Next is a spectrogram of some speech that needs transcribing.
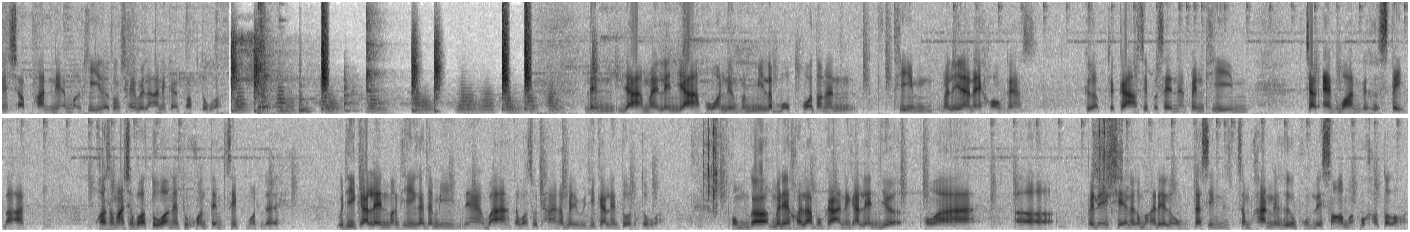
ในฉับพลันเนี่ยบางทีเราต้องใช้เวลาในการปรับตัวเล่นยากไหมเล่นยากเพราะว่าหนึ่งมันมีระบบ เพราะว่าตอนนั้นทีมมารีนาไนท์ฮอคเนี่ยเกือบจะ 90%เนี่ยเป็นทีมจากแอนวันก็คือสตรีทบาสความสามารถเฉพาะตัวเนี่ยทุกคนเต็ม 10 หมดเลย วิธีการเล่นบางทีก็จะมีแนวบ้าง แต่ว่าสุดท้ายก็เป็นวิธีการเล่นตัวต่อตัว ผมก็ไม่ได้ค่อยรับโอกาสในการเล่นเยอะ เพราะว่าเอ่อเป็นเอเชียแล้วก็ไม่ค่อยได้ลง แต่สิ่งสำคัญก็คือผมได้ซ้อมกับพวกเขาตลอด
